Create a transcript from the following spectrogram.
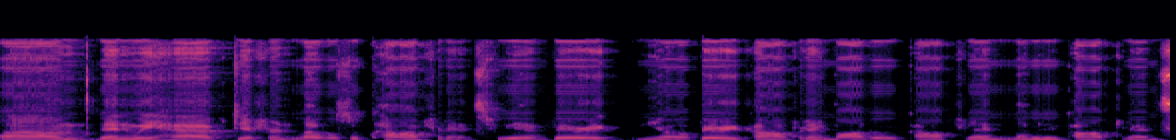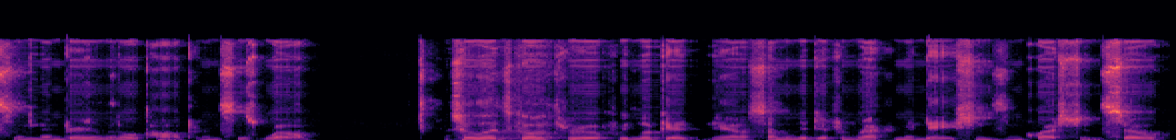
Um, then we have different levels of confidence. We have very, you know, very confident, moderately confident, limited confidence, and then very little confidence as well. So let's go through if we look at, you know, some of the different recommendations and questions. So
